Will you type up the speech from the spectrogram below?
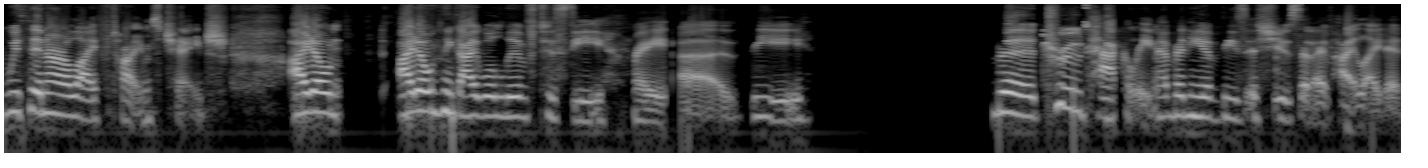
within our lifetimes change. I don't I don't think I will live to see right uh, the the true tackling of any of these issues that I've highlighted.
